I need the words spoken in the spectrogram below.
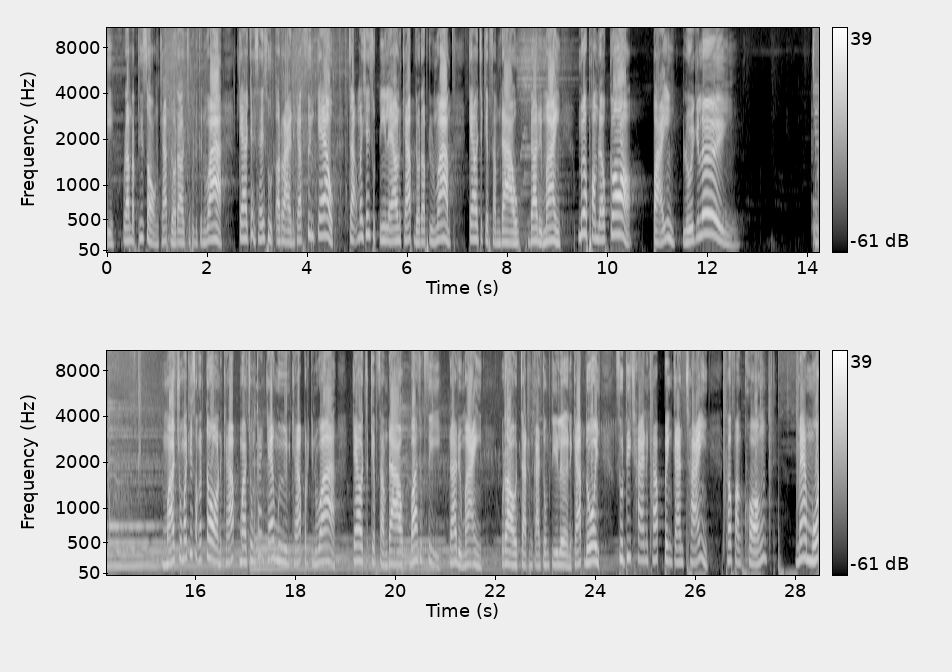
14ลำดับที่2ครับเดี๋ยวเราจะไปดูกันว่าแก้วจะใช้สูตรอะไรนะครับ ซึ่งแก้วจะไม่ใช่สูตรนี้แล้วนะครับ เดี๋ยวเราไปดูว่า แก้วจะเก็บสามดาวได้หรือไม่ เมื่อพร้อมแล้วก็ไปลุยกันเลย มาชมมาที่สองกันต่อนะครับ มาชมการแก้มือนะครับปรกันว่า แก้วจะเก็บ3ดาวบ้าน14 ได้หรือไม่ เราจะทำการโจมตีเลยนะครับ โดยสูตรที่ใช้นะครับเป็นการใช้เท่าฝั่งของแม่มด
